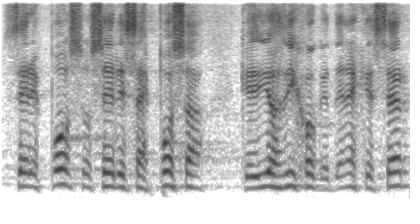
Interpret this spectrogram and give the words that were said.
ser esposo, ser esa esposa que Dios dijo que tenés que ser?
